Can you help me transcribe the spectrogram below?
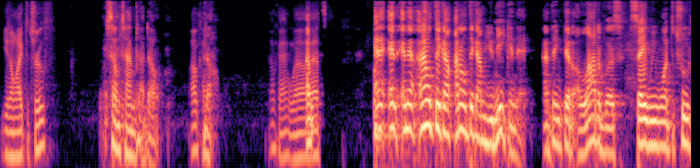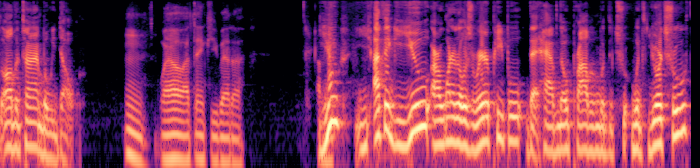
You don't like the truth? Sometimes I don't. Okay. No. Okay. Well, I'm, that's and, and and I don't think I'm I don't think I'm unique in that. I think that a lot of us say we want the truth all the time, but we don't. Mm, well, I think you better. You, I think you are one of those rare people that have no problem with the truth, with your truth,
